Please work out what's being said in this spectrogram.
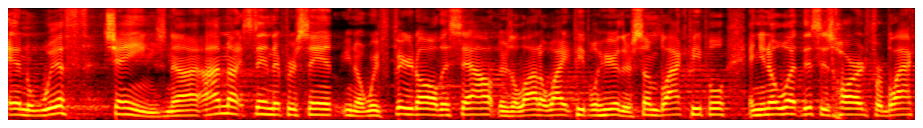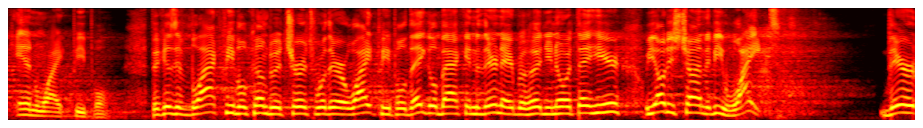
and with change. Now, I'm not standing up here saying, you know, we've figured all this out. There's a lot of white people here, there's some black people. And you know what? This is hard for black and white people. Because if black people come to a church where there are white people, they go back into their neighborhood, and you know what they hear? Well, y'all just trying to be white. They're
